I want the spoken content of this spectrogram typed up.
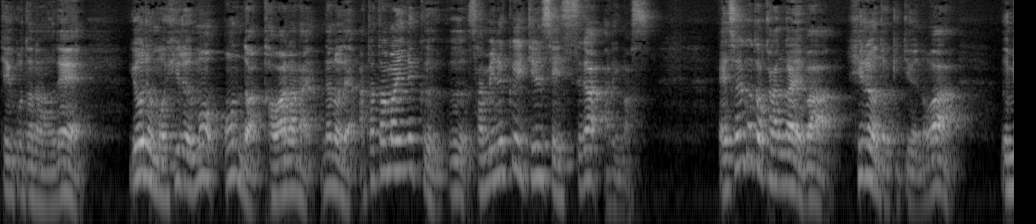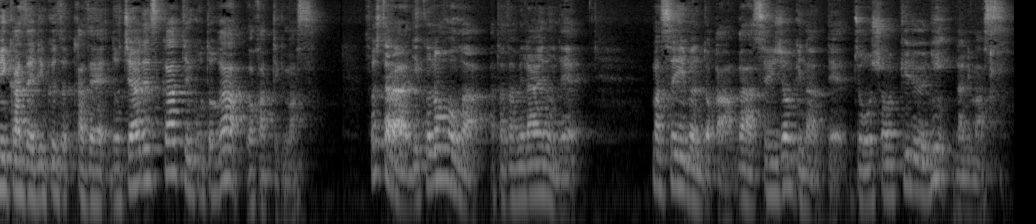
ということなので、夜も昼も温度は変わらない。なので、温まりにくく、冷めにくいという性質があります。えそういうことを考えれば、昼の時というのは、海風、陸風、どちらですかということが分かってきます。そしたら陸の方が温められるので、まあ、水分とかが水蒸気になって上昇気流になります。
